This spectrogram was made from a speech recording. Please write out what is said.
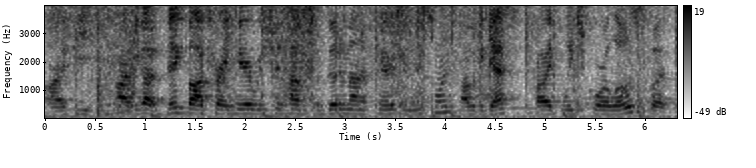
RIP. All right, we got a big box right here. We should have a good amount of pairs in this one. I would have guessed it's probably bleached coral lows, but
